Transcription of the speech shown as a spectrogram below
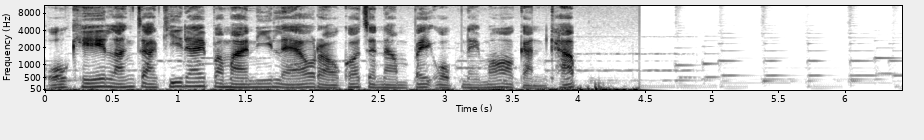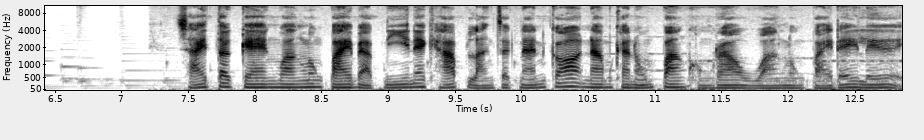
โอเค หลังจากที่ได้ประมาณนี้แล้วเราก็จะนำไปอบในหม้อกันครับ ใช้ตะแกรงวางลงไปแบบนี้นะครับ หลังจากนั้นก็นำขนมปังของเราวางลงไปได้เลย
